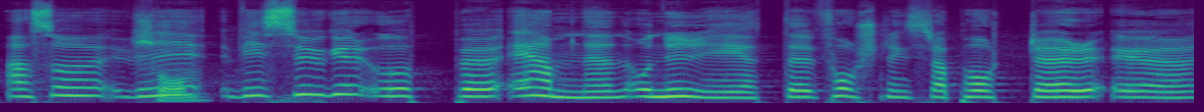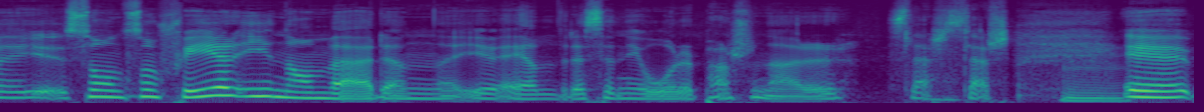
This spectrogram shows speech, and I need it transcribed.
Alltså, vi, Som? vi suger upp eh, ämnen och nyheter, forskningsrapporter, eh, sånt som sker inom världen, eh, äldre, seniorer, pensionärer, slash, slash, eh,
